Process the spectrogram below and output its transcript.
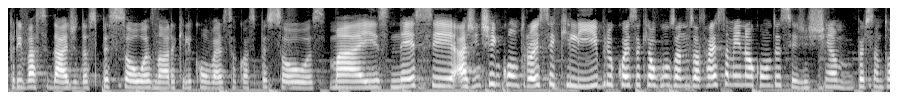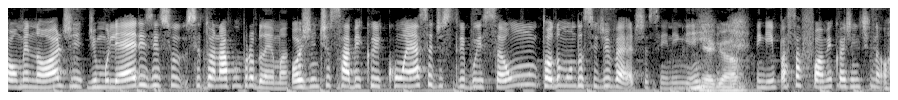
privacidade das pessoas na hora que ele conversa com as pessoas. Mas nesse. A gente encontrou esse equilíbrio, coisa que alguns anos atrás também não acontecia. A gente tinha um percentual menor de, de mulheres e isso se tornava um problema. Hoje a gente sabe que com essa distribuição todo mundo se diverte, assim, ninguém. Legal. ninguém passa fome com a gente, não.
